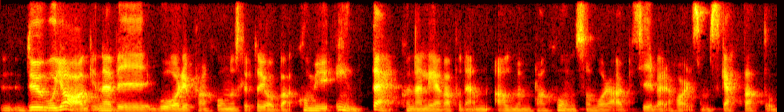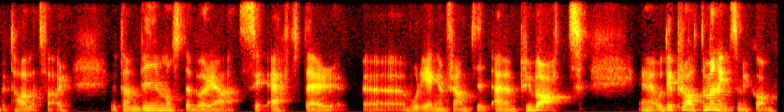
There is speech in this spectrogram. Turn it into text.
du och jag, när vi går i pension och slutar jobba, kommer ju inte kunna leva på den allmän pension som våra arbetsgivare har liksom skattat och betalat för. Utan vi måste börja se efter eh, vår egen framtid även privat. Eh, och det pratar man inte så mycket om.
